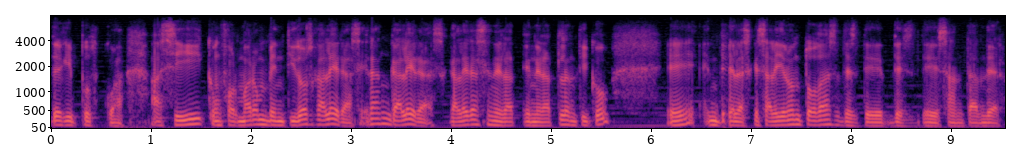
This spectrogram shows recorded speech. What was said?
Guipúzcoa. Así conformaron 22 galeras, eran galeras, galeras en el, Atlántico, eh, de las que salieron todas desde Santander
